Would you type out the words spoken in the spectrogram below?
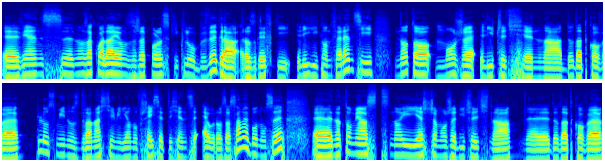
e, więc e, no, zakładając, że polski klub wygra rozgrywki Ligi Konferencji, no to może liczyć na dodatkowe plus minus 12 milionów 600 tysięcy euro za same bonusy, e, natomiast no i jeszcze może liczyć na e, dodatkowe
